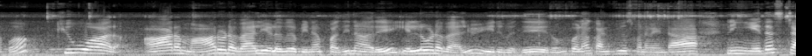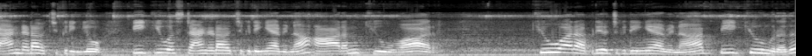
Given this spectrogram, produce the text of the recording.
அப்போது க்யூஆர் ஆரம் ஆரோட வேல்யூ அளவு அப்படின்னா பதினாறு எல்லோட வேல்யூ இருபது. ரொம்பலாம் கன்ஃபியூஸ் பண்ண வேண்டாம். நீங்கள் எதை ஸ்டாண்டர்டாக வச்சுக்கிறீங்களோ பிக்யூவை ஸ்டாண்டர்டாக வச்சுக்கிட்டீங்க அப்படின்னா ஆரம் க்யூஆர் க்யூஆர் அப்படியே வச்சுக்கிட்டீங்க அப்படின்னா பிக்யூங்கிறது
